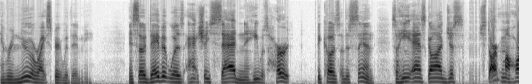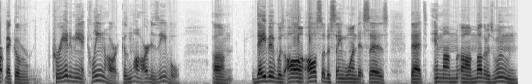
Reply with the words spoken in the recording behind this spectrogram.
and renew a right spirit within me. And so David was actually saddened and he was hurt because of the sin. So he asked God, just start my heart back over, created me a clean heart because my heart is evil. Um, David was all, also the same one that says that in my uh, mother's womb,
